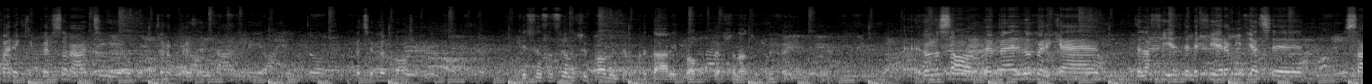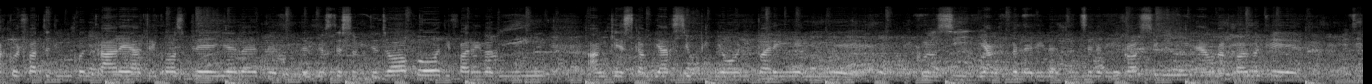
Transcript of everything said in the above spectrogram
parecchi personaggi e ho voluto rappresentarli appunto facendo cosplay. Che sensazione si prova a interpretare il proprio personaggio preferito? Non lo so, è bello perché fiera, delle fiere mi piace un sacco il fatto di incontrare altri cosplayer del, del mio stesso videogioco, di fare raduni, anche scambiarsi opinioni, pareri e, e consigli anche per la realizzazione dei prossimi, è una cosa che ti,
